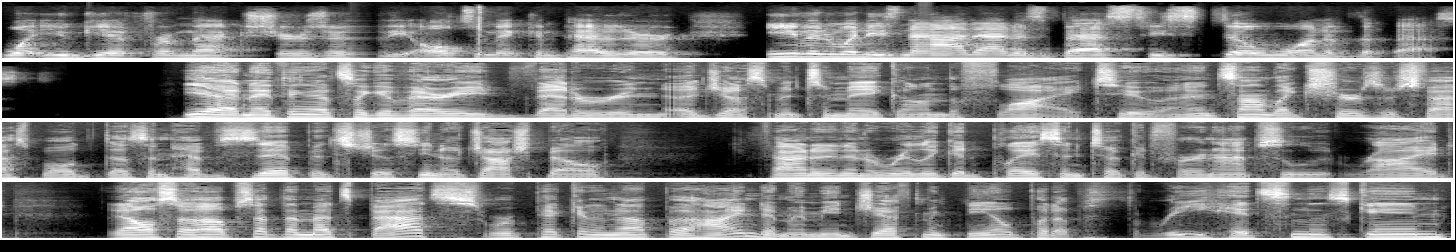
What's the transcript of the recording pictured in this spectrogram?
what you get from Max Scherzer, the ultimate competitor. Even when he's not at his best, he's still one of the best. Yeah, and I think that's like a very veteran adjustment to make on the fly, too. And it's not like Scherzer's fastball doesn't have zip. It's just, you know, Josh Bell found it in a really good place and took it for an absolute ride. It also helps that the Mets bats were picking it up behind him. I mean, Jeff McNeil put up three hits in this game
